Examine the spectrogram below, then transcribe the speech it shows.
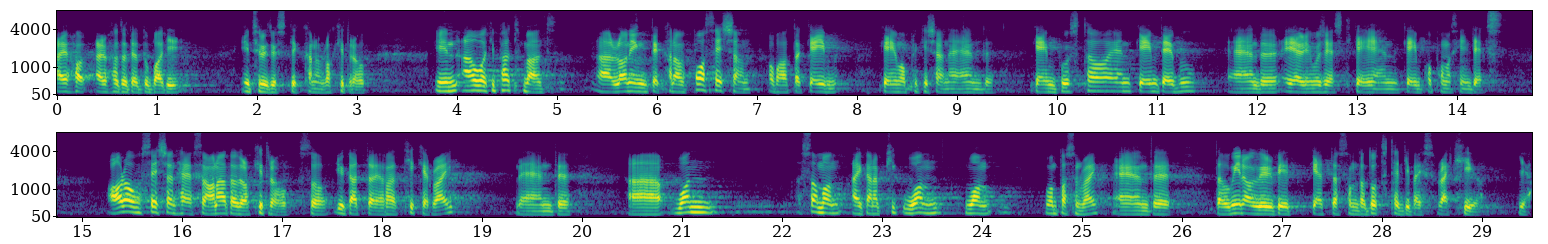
I, heard, I heard that nobody introduced the kind of lucky draw. In our department, uh, learning the kind of four session about the game, game application and game booster and game dev and uh, emoji SDK and game performance index. All of session has another lucky draw. So you got the ticket, right? And uh, one, someone, I gonna pick one, one, one person, right? And uh, the winner will be get some the Note 10 device right here. Yeah,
